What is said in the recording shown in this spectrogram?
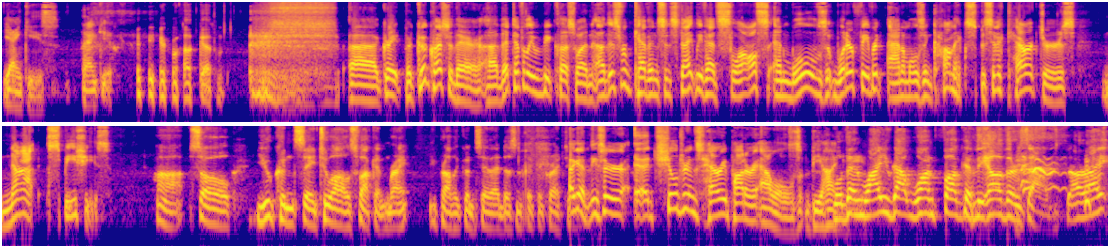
Yankees. Thank you. You're welcome. Uh, great, but good question there. Uh, that definitely would be a close one. Uh, this is from Kevin. Since tonight we've had sloths and wolves. What are favorite animals in comics? Specific characters, not species. Huh. So you couldn't say two owls fucking, right? You probably couldn't say that. Doesn't fit the criteria. Again, these are uh, children's Harry Potter owls behind. Well, me. then why you got one fucking the others out? All right.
